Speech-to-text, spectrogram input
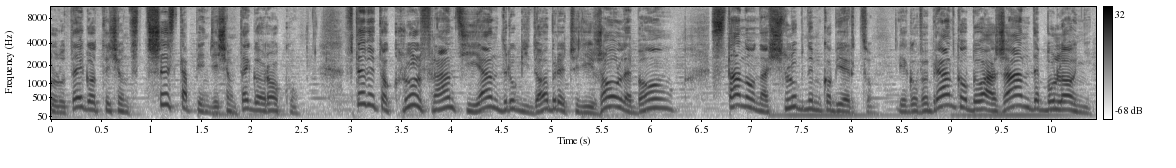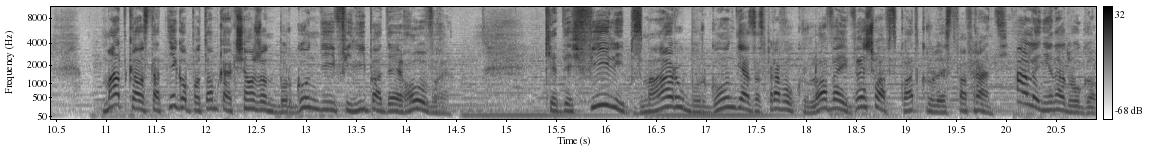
lutego 1350 roku. Wtedy to król Francji Jan II Dobry, czyli Jean Le Bon, stanął na ślubnym kobiercu. Jego wybranką była Jeanne de Boulogne, matka ostatniego potomka książąt Burgundii Filipa de Rouvre. Kiedy Filip zmarł, Burgundia za sprawą królowej weszła w skład Królestwa Francji, ale nie na długo.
